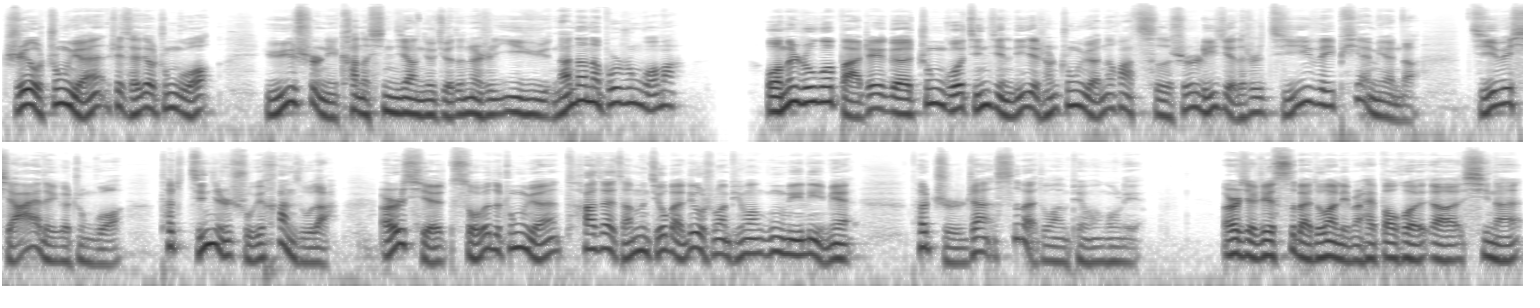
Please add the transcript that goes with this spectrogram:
只有中原，这才叫中国。于是你看到新疆，你就觉得那是异域，难道那不是中国吗？我们如果把这个中国仅仅理解成中原的话，此时理解的是极为片面的、极为狭隘的一个中国，它仅仅是属于汉族的，而且所谓的中原，它在咱们九百六十万平方公里里面，它只占四百多万平方公里。而且这四百多万里面还包括呃西南，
